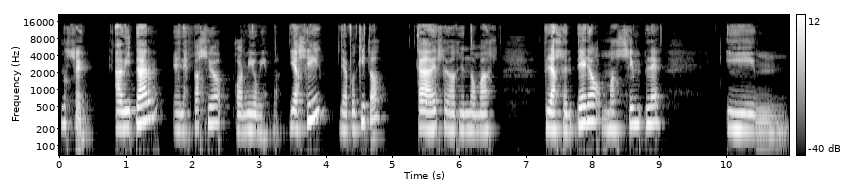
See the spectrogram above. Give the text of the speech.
no sé, habitar el espacio conmigo misma. Y así, de a poquito, cada vez se va haciendo más placentero, más simple y,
